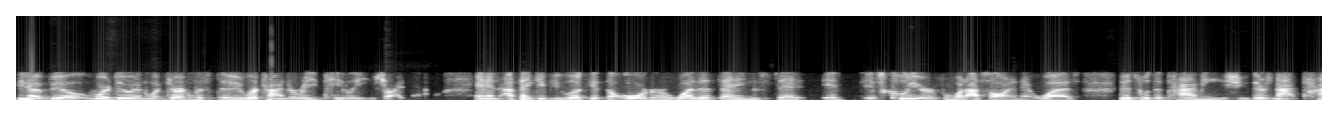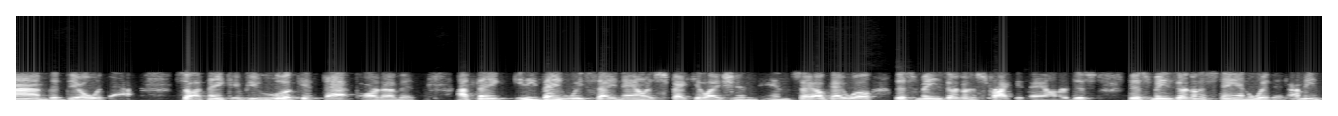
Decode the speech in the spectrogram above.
You know, Bill, we're doing what journalists do. We're trying to read tea leaves right now. And I think if you look at the order, one of the things that it is clear from what I saw in it was this was a timing issue. There's not time to deal with that. So I think if you look at that part of it, I think anything we say now is speculation and say, okay, well, this means they're going to strike it down or this this means they're going to stand with it. I mean,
